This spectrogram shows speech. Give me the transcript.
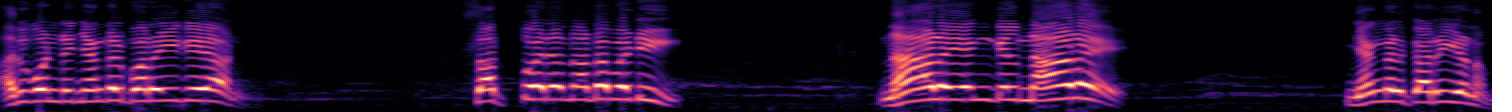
അതുകൊണ്ട് ഞങ്ങൾ പറയുകയാണ് സത്വര നടപടി നാളെയെങ്കിൽ നാളെ ഞങ്ങൾക്കറിയണം.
